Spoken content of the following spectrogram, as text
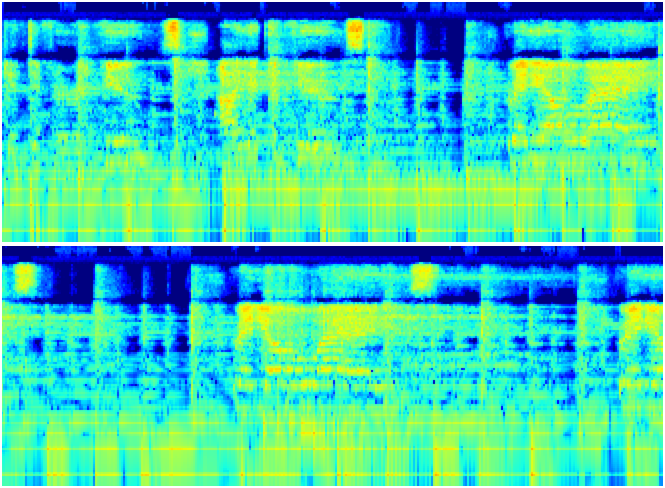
get different views. Are you confused? Radio waves. Radio waves. Radio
